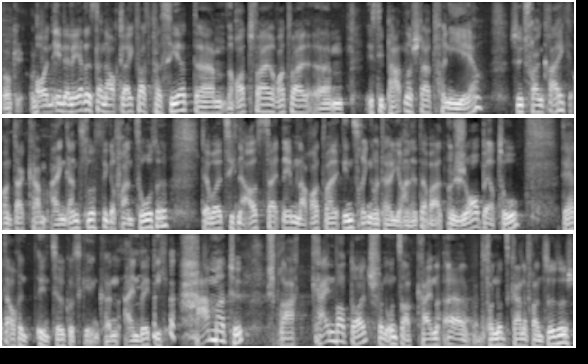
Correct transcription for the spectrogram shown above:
Okay. Und- Und, in der Lehre ist dann auch gleich was passiert. Ähm, Rottweil, Rottweil ähm, ist die Partnerstadt von Hier, Südfrankreich. Und da kam ein ganz lustiger Franzose, der wollte sich eine Auszeit nehmen nach Rottweil ins Ringhotel Johannes. Da war Jean Berthaud. Der hätte auch in, in den Zirkus gehen können. Ein wirklich Hammertyp, sprach kein Wort Deutsch, von uns auch kein, äh, von uns keine Französisch,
